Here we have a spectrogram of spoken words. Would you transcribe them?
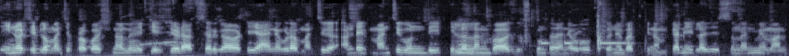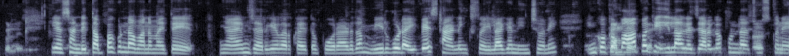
యూనివర్సిటీలో మంచి ప్రొఫెషనల్ గెజిటెడ్ ఆఫీసర్ కాబట్టి ఆయన కూడా మంచిగా అంటే మంచిగా ఉండి పిల్లలను బాగా చూసుకుంటుందనే హోప్తోనే బతికినాం. కానీ ఇలా చేస్తుందని మేము అనుకోలేదు. ఎస్ అండి. తప్పకుండా మనమైతే న్యాయం జరిగే వరకు అయితే పోరాడదాం. మీరు కూడా ఇవే స్టాండింగ్స్తో ఇలాగే నించొని ఇంకొక. పాపకి ఇలాగ జరగకుండా చూసుకునే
